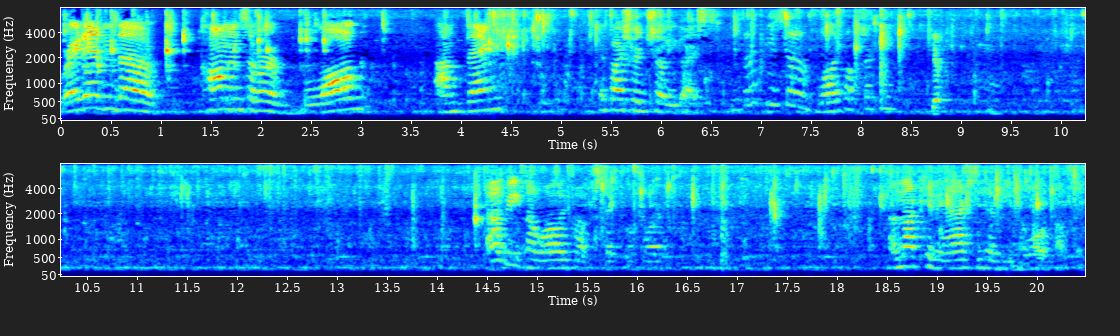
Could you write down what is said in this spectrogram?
write in the comments of our blog um thing if I should show you guys. Is that a piece of lollipop stuffing? Yep. I've eaten a lollipop stick before. I'm not kidding. I actually have eaten a lollipop stick.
